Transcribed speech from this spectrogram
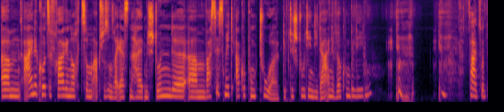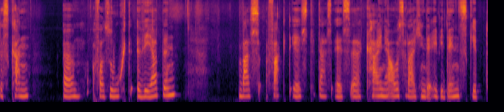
Ähm, eine kurze Frage noch zum Abschluss unserer ersten halben Stunde. Ähm, was ist mit Akupunktur? Gibt es Studien, die da eine Wirkung belegen? Also das kann ähm, versucht werden. Was Fakt ist, dass es äh, keine ausreichende Evidenz gibt,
